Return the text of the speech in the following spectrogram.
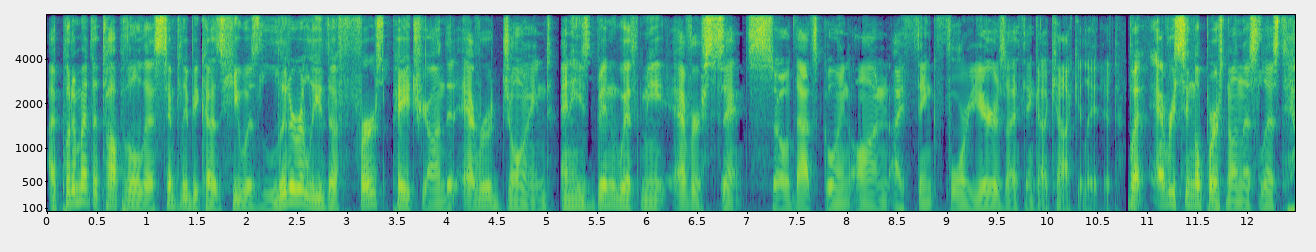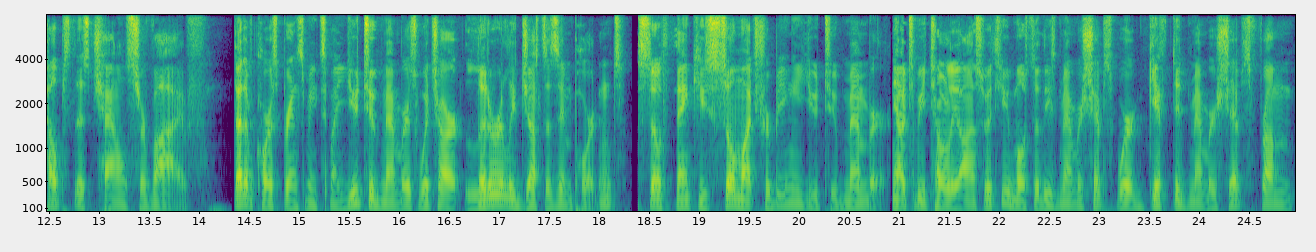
I put him at the top of the list simply because he was literally the first Patreon that ever joined and he's been with me ever since. So that's going on, I think four years, I think I calculated. But every single person on this list helps this channel survive. That of course brings me to my YouTube members, which are literally just as important. So thank you so much for being a YouTube member. Now, to be totally honest with you, most of these memberships were gifted memberships from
